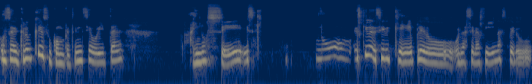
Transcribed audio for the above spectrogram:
O sea, creo que su competencia ahorita, ay, no sé, es que, no, es que iba a decir Kepler o, o las Serafinas, pero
